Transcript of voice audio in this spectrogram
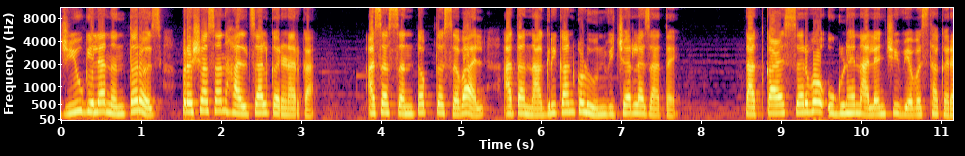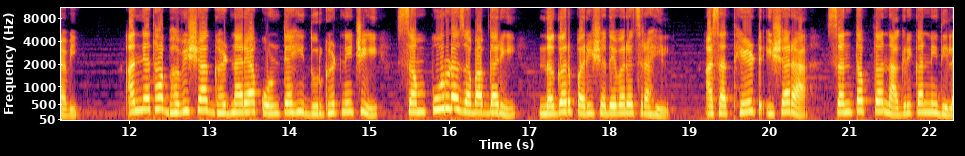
जीव गेल्यानंतरच प्रशासन हालचाल करणार का? असा संतप्त सवाल आता नागरिकांकडून विचारला जात आहे तात्काळ सर्व उघड्या नाल्यांची व्यवस्था करावी. अन्यथा भविष्यात घडणाऱ्या कोणत्याही दुर्घटनेची संपूर्ण जबाबदारी नगर परिषदेवरच राहील असा थेट इशारा संतप्त नागरिकांनी दिला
